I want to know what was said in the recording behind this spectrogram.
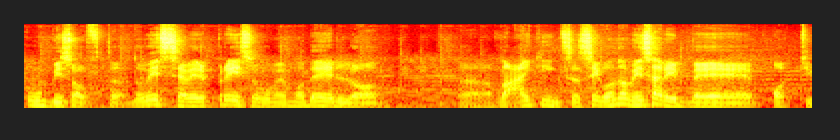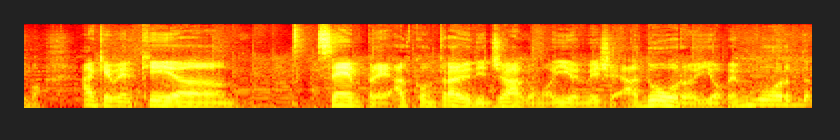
Ubisoft dovesse aver preso come modello eh, Vikings, secondo me sarebbe ottimo, anche perché... eh, sempre al contrario di Giacomo, io invece adoro gli open world.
